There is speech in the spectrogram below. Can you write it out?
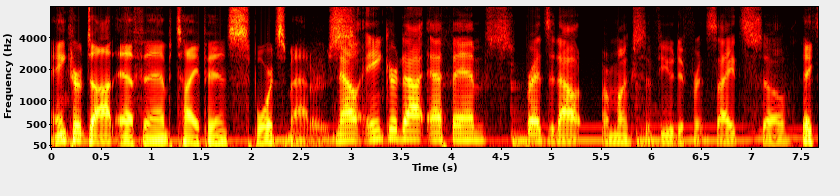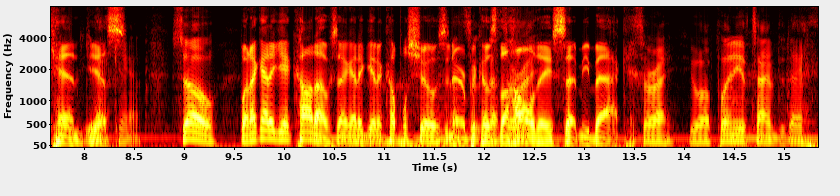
Anchor.fm, type in Sports Matters. Now, Anchor.fm spreads it out amongst a few different sites, so It can. Yeah, yes. It can. So but I got to get caught up because I got to get a couple shows in there because the all right. holidays set me back. That's all right. You'll have plenty of time today.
